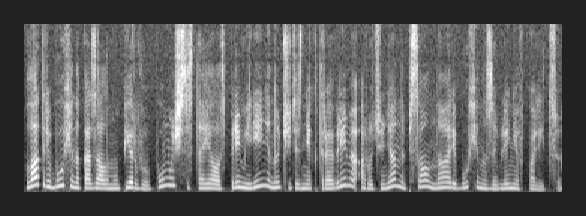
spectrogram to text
Влад Рябухин оказал ему первую помощь, состоялось примирение, но через некоторое время Арутюнян написал на Рябухина заявление в полицию полицию.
